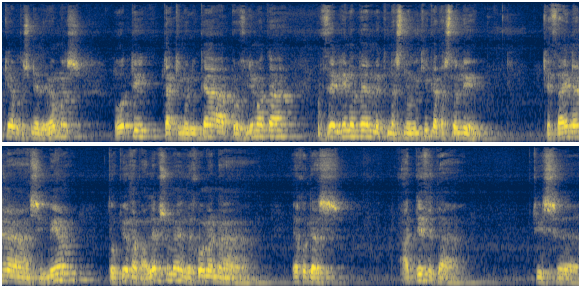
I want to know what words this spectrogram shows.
και από το συνέδριό μας ότι τα κοινωνικά προβλήματα δεν λύνονται με την αστυνομική καταστολή. Και θα είναι ένα σημείο το οποίο θα παλέψουμε ενδεχόμενα έχοντας αντίθετα τις ε,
